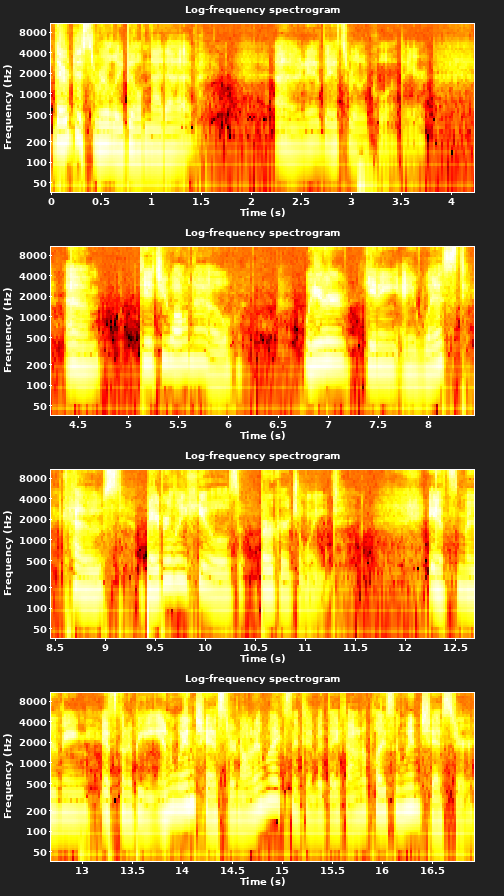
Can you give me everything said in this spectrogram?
They're just really building that up, uh, and it, it's really cool out there. Um, did you all know we're getting a West Coast Beverly Hills burger joint? It's moving. It's going to be in Winchester, not in Lexington, but they found a place in Winchester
